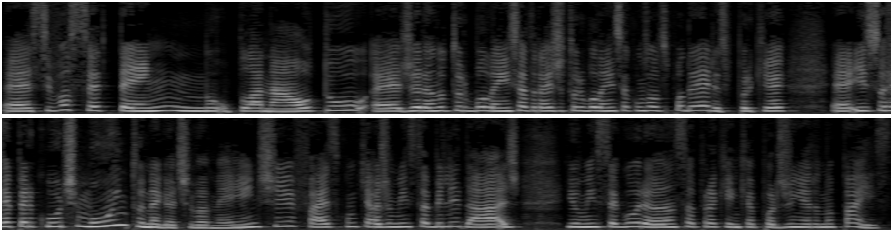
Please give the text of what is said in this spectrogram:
é, se você tem no Planalto é, gerando turbulência atrás de turbulência com os outros poderes, porque é, isso repercute muito negativamente e faz com que haja uma instabilidade e uma insegurança para quem quer pôr dinheiro no país.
